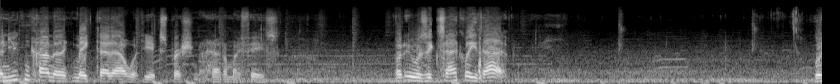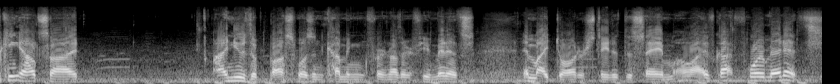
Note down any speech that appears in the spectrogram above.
And you can kind of make that out with the expression I had on my face. But it was exactly that. Looking outside, I knew the bus wasn't coming for another few minutes, and my daughter stated the same. Oh, I've got four minutes.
